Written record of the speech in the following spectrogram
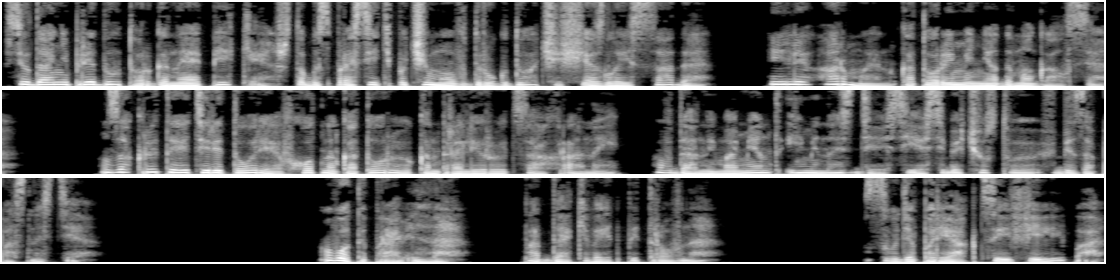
Сюда не придут органы опеки, чтобы спросить, почему вдруг дочь исчезла из сада, или Армен, который меня домогался. Закрытая территория, вход на которую контролируется охраной. В данный момент именно здесь я себя чувствую в безопасности. «Вот и правильно», — поддакивает Петровна. «Судя по реакции Филиппа,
